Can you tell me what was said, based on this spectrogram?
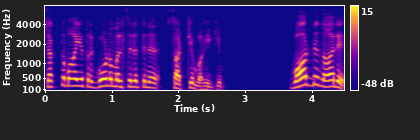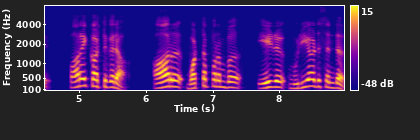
ശക്തമായ ത്രികോണ മത്സരത്തിന് സാക്ഷ്യം വഹിക്കും. വാർഡ് നാല് പാറേക്കാട്ടുകര ആറ് വട്ടപ്പറമ്പ് ഏഴ് മുരിയാട് സെന്റർ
